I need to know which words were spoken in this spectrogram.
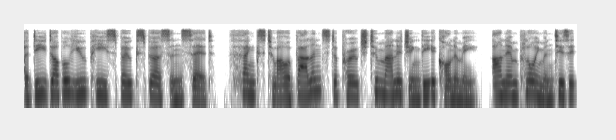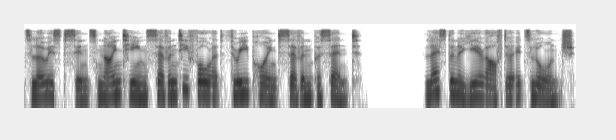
A DWP spokesperson said, Thanks to our balanced approach to managing the economy, unemployment is its lowest since 1974 at 3.7%. Less than a year after its launch,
